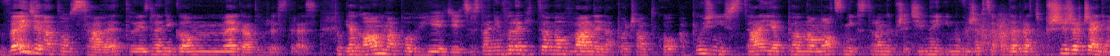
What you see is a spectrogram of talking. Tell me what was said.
wejdzie na tą salę, to jest dla niego mega duży stres. Jak on ma powiedzieć, zostanie wylegitymowany na początku, a później wstaje pełnomocnik strony przeciwnej i mówi, że chce odebrać przyrzeczenie.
